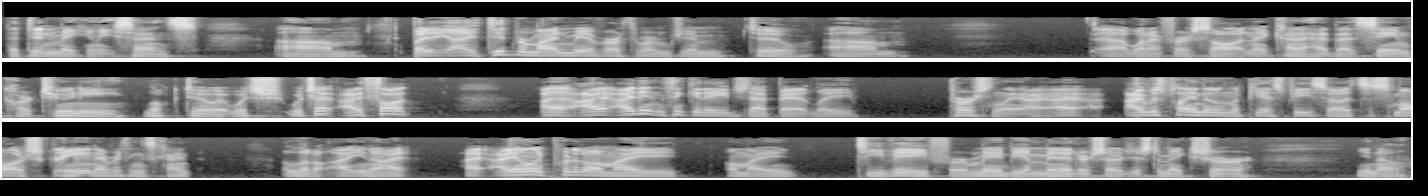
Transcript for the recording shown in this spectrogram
that didn't make any sense. Um, but it, it did remind me of Earthworm Jim too. Um, uh, when I first saw it, and it kind of had that same cartoony look to it, which which I, I thought I, I, I didn't think it aged that badly personally. I, I I was playing it on the PSP, so it's a smaller screen. Everything's kind of a little. I, you know, I, I I only put it on my on my TV for maybe a minute or so just to make sure, you know,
